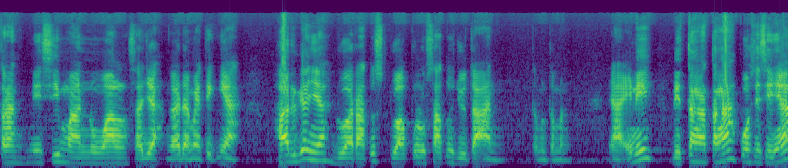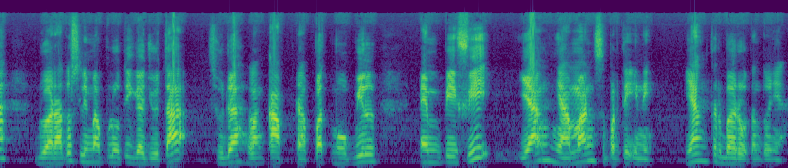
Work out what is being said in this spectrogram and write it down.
transmisi manual saja, nggak ada metiknya harganya 221 jutaan, teman-teman. Ya, ini di tengah-tengah posisinya 253 juta sudah lengkap dapat mobil MPV yang nyaman seperti ini, yang terbaru tentunya.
